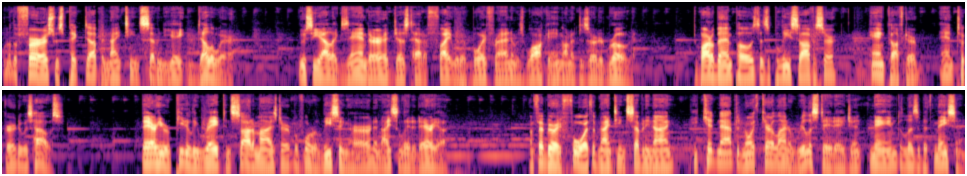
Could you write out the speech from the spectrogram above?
One of the first was picked up in 1978 in Delaware. Lucy Alexander had just had a fight with her boyfriend and was walking on a deserted road. De Bardeleben posed as a police officer, handcuffed her, and took her to his house. There, he repeatedly raped and sodomized her before releasing her in an isolated area. On February 4th of 1979, he kidnapped a North Carolina real estate agent named Elizabeth Mason.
